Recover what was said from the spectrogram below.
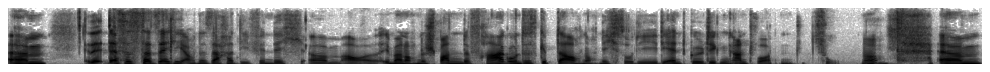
Ähm, das ist tatsächlich auch eine Sache, die finde ich ähm, immer noch eine spannende Frage und es gibt da auch noch nicht so die, die endgültigen Antworten zu. Ne? Mhm. Ähm,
